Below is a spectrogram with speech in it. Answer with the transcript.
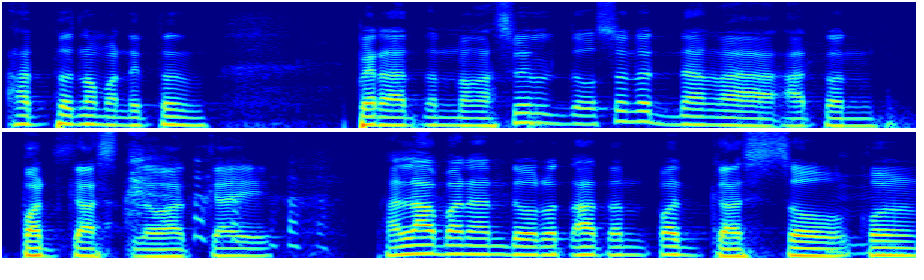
hato naman itong pera aton mga sweldo. Sunod na nga aton podcast lawat kay halaban ang durot aton podcast. So, Mm-mm. kung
